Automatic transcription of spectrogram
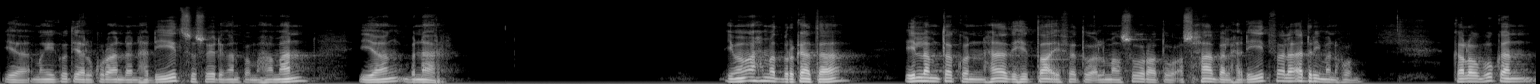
ya mengikuti Al-Qur'an dan hadith sesuai dengan pemahaman yang benar. Imam Ahmad berkata, "Illam takun hadhihi ta'ifatu al-mansuratu ashabal hadith fala adri man hum." Kalau bukan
